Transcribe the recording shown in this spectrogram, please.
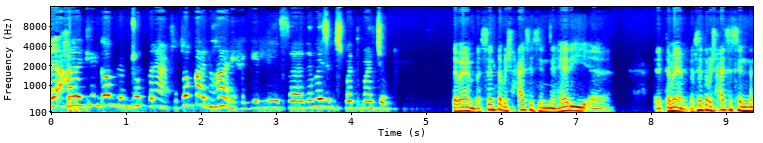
آه، هذا جرين جوبلن بدون قناع فأتوقع إنه هاري حق اللي في The Amazing Spider-Man 2 تمام بس أنت مش حاسس إن هاري آه آه، تمام بس أنت مش حاسس إن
